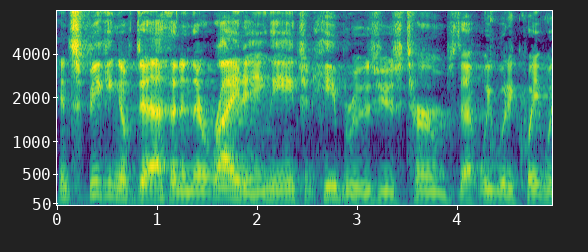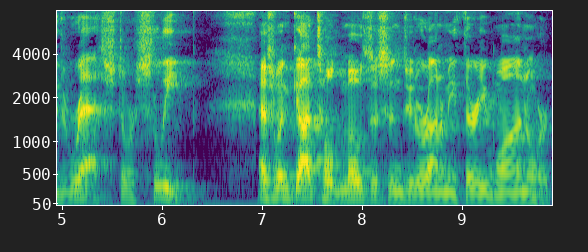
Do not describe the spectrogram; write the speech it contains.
In speaking of death and in their writing, the ancient Hebrews used terms that we would equate with rest or sleep. As when God told Moses in Deuteronomy 31 or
